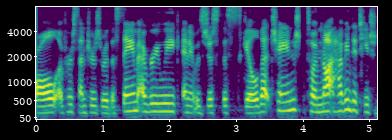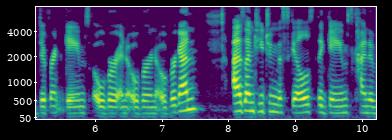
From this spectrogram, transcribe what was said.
all of her centers were the same every week and it was just the skill that changed. So I'm not having to teach different games over and over and over again. As I'm teaching the skills, the games kind of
